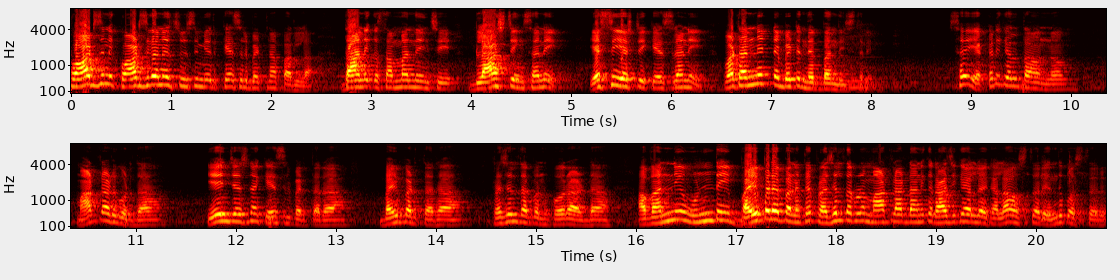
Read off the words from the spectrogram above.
క్వాడ్స్ని క్వాడ్స్గానే చూసి మీరు కేసులు పెట్టినా పర్లా. దానికి సంబంధించి బ్లాస్టింగ్స్ అని ఎస్సీ ఎస్టీ కేసులని వాటన్నిటిని పెట్టి నిర్బంధిస్తారు సో ఎక్కడికి వెళ్తా ఉన్నాం? మాట్లాడకూడదా? ఏం చేసినా కేసులు పెడతారా? భయపడతారా? ప్రజల తరపున పోరాడ్డా? అవన్నీ ఉండి భయపడే పని అయితే ప్రజల తరపున మాట్లాడడానికి రాజకీయాల్లోకి ఎలా వస్తారు? ఎందుకు వస్తారు?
